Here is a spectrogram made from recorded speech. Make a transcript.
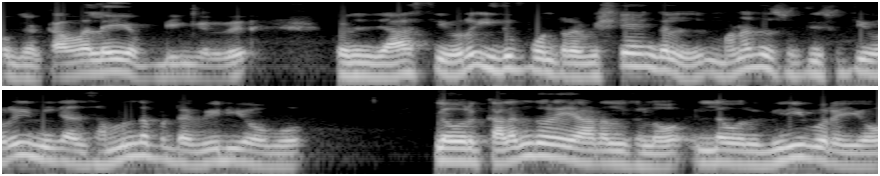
கொஞ்சம் கவலை அப்படிங்கிறது கொஞ்சம் ஜாஸ்தி வரும். இது போன்ற விஷயங்கள் மனதை சுற்றி சுற்றி வரும். இன்னைக்கு அது சம்மந்தப்பட்ட வீடியோவோ இல்லை ஒரு கலந்துரையாடல்களோ இல்லை ஒரு விரிவுரையோ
